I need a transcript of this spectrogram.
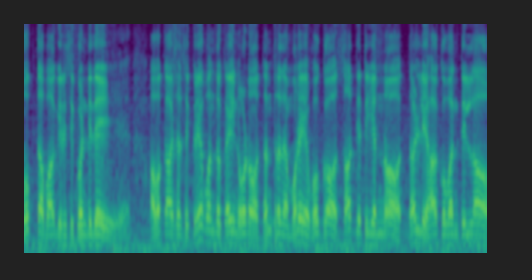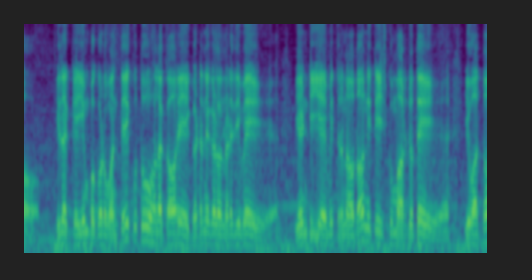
ಮುಕ್ತವಾಗಿರಿಸಿಕೊಂಡಿದೆ. ಅವಕಾಶ ಸಿಕ್ಕರೆ ಒಂದು ಕೈ ನೋಡೋ ತಂತ್ರದ ಮೊರೆ ಹೋಗೋ ಸಾಧ್ಯತೆಯನ್ನು ತಳ್ಳಿ ಹಾಕುವಂತಿಲ್ಲ ಇದಕ್ಕೆ ಇಂಬು ಕೊಡುವಂತೆ ಕುತೂಹಲಕಾರಿ ಘಟನೆಗಳು ನಡೆದಿವೆ. ಎನ್ಡಿಎ ಮಿತ್ರನಾದ ನಿತೀಶ್ ಕುಮಾರ್ ಜೊತೆ ಇವತ್ತು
